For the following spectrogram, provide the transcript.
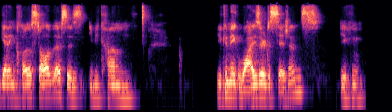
getting close to all of this is you become you can make wiser decisions you can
